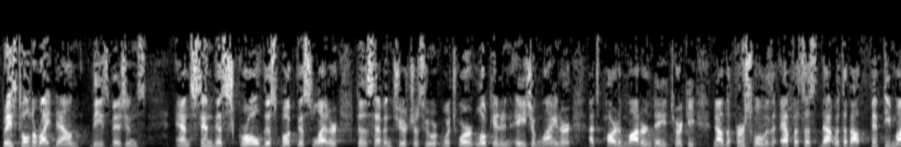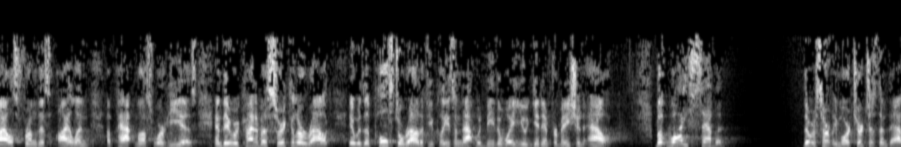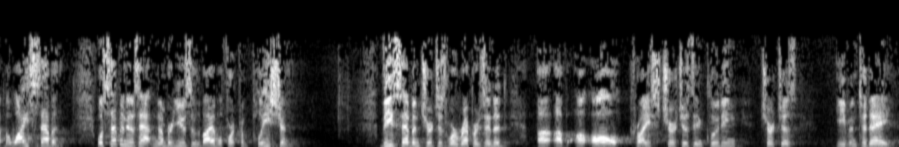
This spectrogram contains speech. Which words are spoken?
But He's told to write down these visions and send this scroll, this book, this letter to the seven churches who, which were located in Asia Minor. That's part of modern day Turkey. Now the first one was Ephesus. That was about 50 miles from this island of Patmos where he is. And they were kind of a circular route. It was a postal route, if you please, and that would be the way you would get information out. But why seven? There were certainly more churches than that, but why seven? Well, seven is that number used in the Bible for completion. These seven churches were represented uh, of all Christ churches, including churches even today.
